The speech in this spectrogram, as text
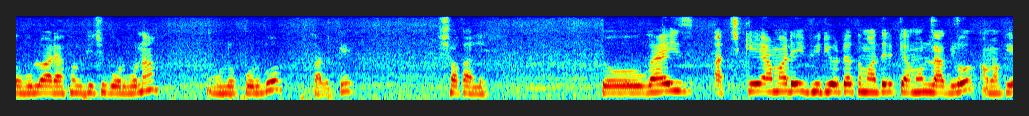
ওগুলো আর এখন কিছু করব না। ওগুলো করব কালকে সকালে। তো গাইজ আজকে আমার এই ভিডিওটা তোমাদের কেমন লাগল, আমাকে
